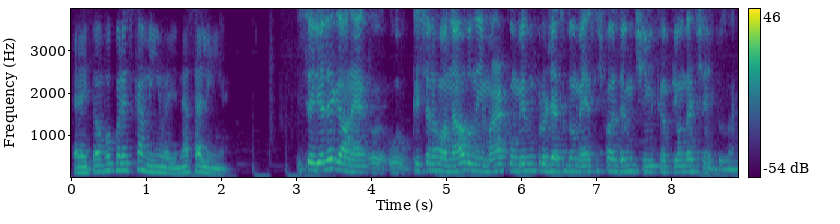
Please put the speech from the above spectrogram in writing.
É, então, eu vou por esse caminho aí, nessa linha. E seria legal, né? O, o, Cristiano Ronaldo, o Neymar, com o mesmo projeto do Messi de fazer um time campeão da Champions, né?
